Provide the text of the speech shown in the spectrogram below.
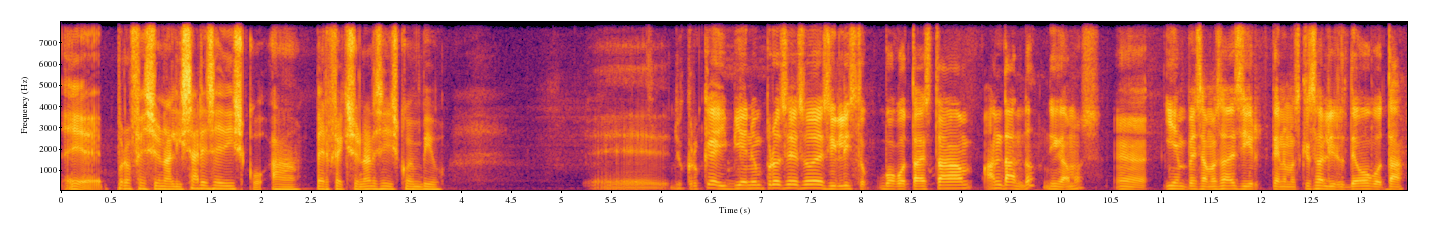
eh, profesionalizar ese disco, a perfeccionar ese disco en vivo? Eh, yo creo que ahí viene un proceso de decir, listo, Bogotá está andando, digamos, y empezamos a decir, tenemos que salir de Bogotá,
